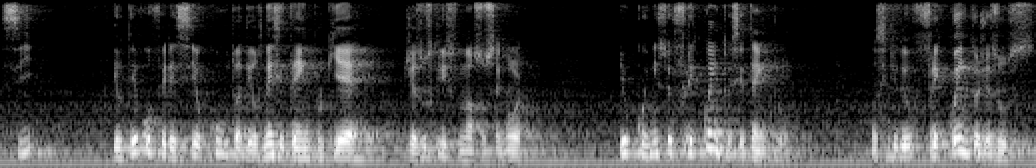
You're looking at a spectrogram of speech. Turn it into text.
Se eu devo oferecer o culto a Deus nesse templo que é Jesus Cristo, nosso Senhor, eu conheço, eu frequento esse templo, no sentido, eu frequento Jesus,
